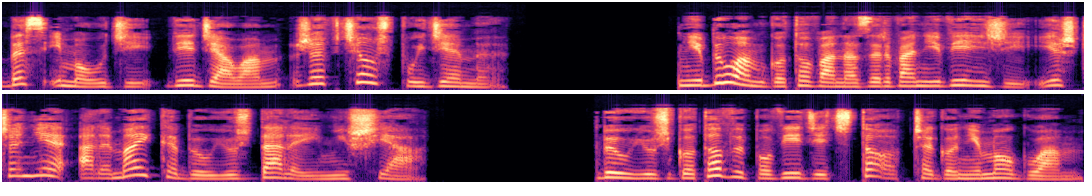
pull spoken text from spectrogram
bez emoji, wiedziałam, że wciąż pójdziemy. Nie byłam gotowa na zerwanie więzi, jeszcze nie, ale Majkę był już dalej niż ja. Był już gotowy powiedzieć to, czego nie mogłam.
